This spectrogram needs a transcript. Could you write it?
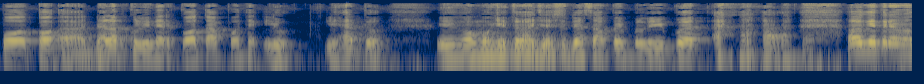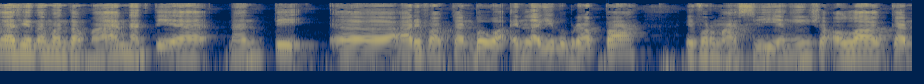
po- ko- eh, dalam kuliner kota Pontianak. Lu, lihat tuh, Ya, ngomong gitu aja sudah sampai belibet. Oke, terima kasih teman-teman. Nanti ya, nanti eh, Arif akan bawain lagi beberapa informasi yang insya Allah akan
